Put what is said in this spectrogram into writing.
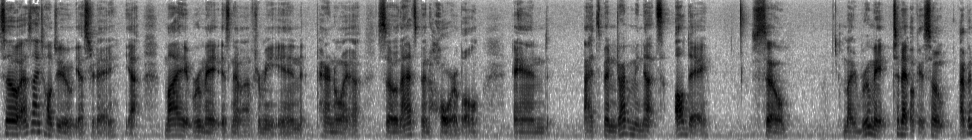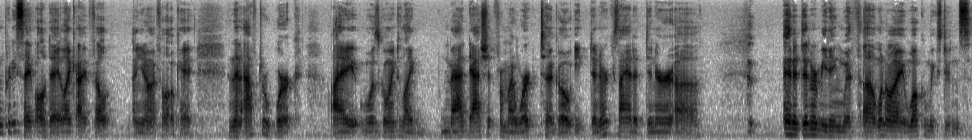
So as I told you yesterday, yeah, my roommate is now after me in paranoia. So that's been horrible and it's been driving me nuts all day. So my roommate today, okay, so I've been pretty safe all day. Like I felt, you know, I felt okay. And then after work, I was going to like mad dash it from my work to go eat dinner because I had a dinner, uh, I had a dinner meeting with uh, one of my Welcome Week students.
